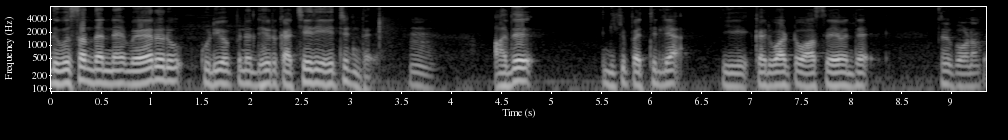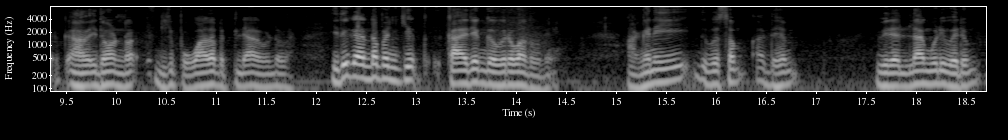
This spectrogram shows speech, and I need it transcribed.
ദിവസം തന്നെ വേറൊരു കുടിവെപ്പിന് അദ്ദേഹം ഒരു കച്ചേരി ഏറ്റിട്ടുണ്ട്. അത് എനിക്ക് പറ്റില്ല. ഈ കരുവാട്ട് വാസുദേവന്റെ ആ, ഇതുകൊണ്ട് എനിക്ക് പോവാതെ പറ്റില്ല. അതുകൊണ്ട് ഇത് കണ്ടപ്പോൾ എനിക്ക് കാര്യം ഗൗരവമാണ് തോന്നി. അങ്ങനെ ഈ ദിവസം അദ്ദേഹം ഇവരെല്ലാം കൂടി വരും.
